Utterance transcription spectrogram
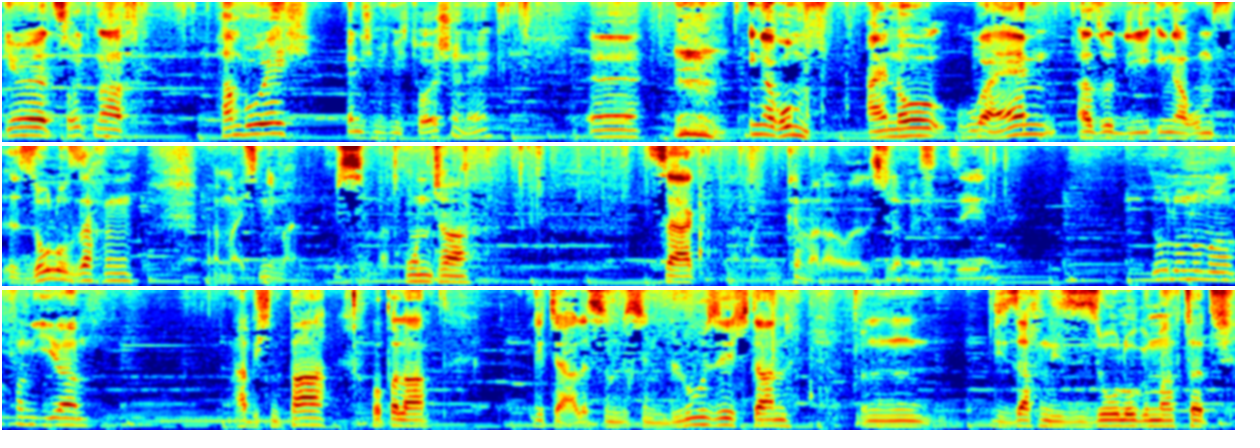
gehen wir zurück nach Hamburg, wenn ich mich nicht täusche, ne? Äh, Inga Rumpf, I know who I am, also die Inga Rumpf Solo-Sachen. Ich nehme mal ein bisschen was runter. Zack, können wir da alles wieder besser sehen. Solo-Nummer von ihr habe ich ein paar. Hoppala, geht ja alles so ein bisschen bluesig dann. Und die Sachen, die sie solo gemacht hat,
